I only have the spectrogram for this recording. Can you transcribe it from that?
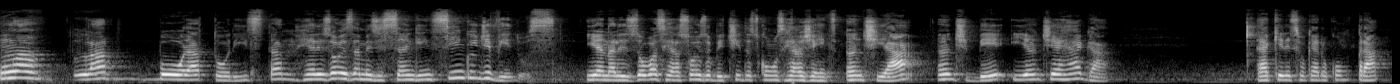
Um laboratorista realizou exames de sangue em cinco indivíduos e analisou as reações obtidas com os reagentes anti-A, anti-B e anti-RH. É aqueles que eu quero comprar.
